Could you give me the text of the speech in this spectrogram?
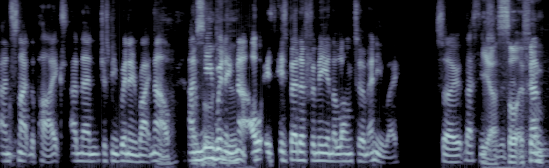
and snipe the pikes, and then just be winning right now. Yeah. And me winning now is, is better for me in the long term anyway. So that's the Yeah, so. I think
